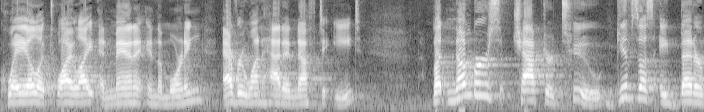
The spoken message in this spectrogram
quail at twilight and manna in the morning. Everyone had enough to eat. But Numbers chapter 2 gives us a better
